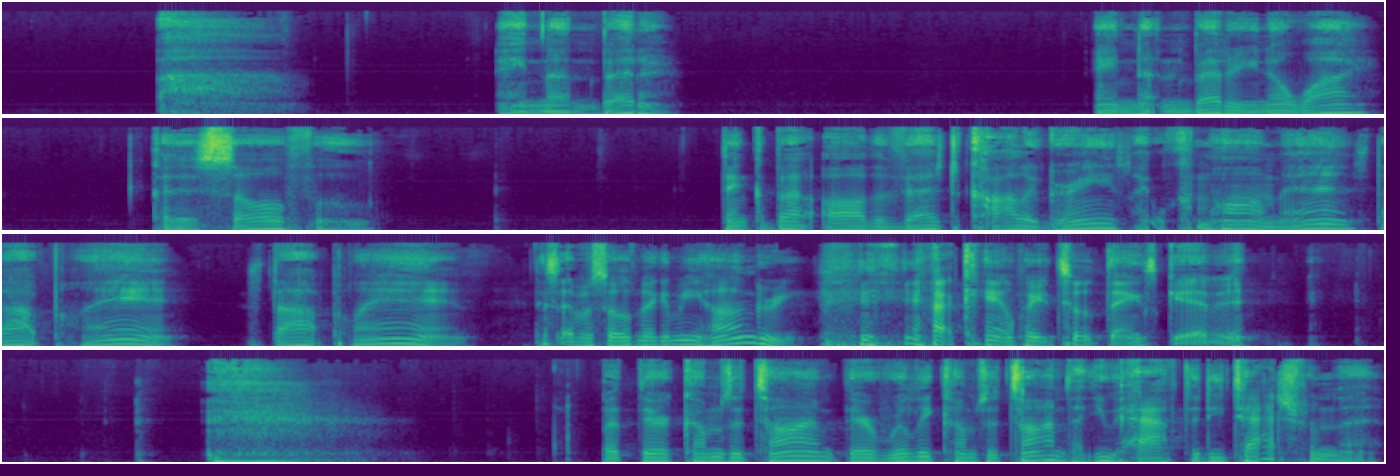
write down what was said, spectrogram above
ah, ain't nothing better. Ain't nothing better. You know why? Because it's soul food. Think about all the veg collard greens. Like, well, come on, man. Stop playing. Stop playing. This episode's making me hungry. I can't wait till Thanksgiving. but there comes a time, there really comes a time that you have to detach from that.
